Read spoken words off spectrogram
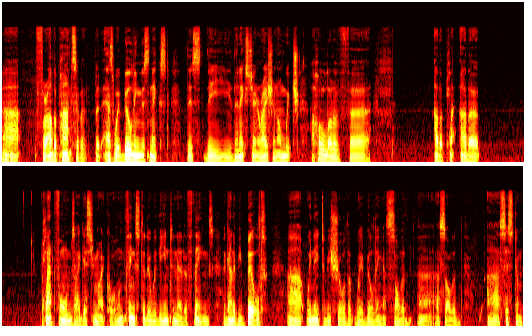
mm-hmm. for other parts of it. But as we're building this next this the the next generation on which a whole lot of uh, other other platforms, I guess you might call them, things to do with the Internet of Things, are going to be built. Uh, we need to be sure that we're building a solid uh, a solid uh, system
